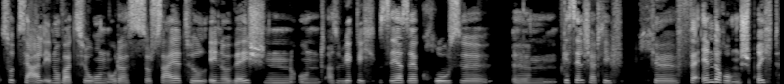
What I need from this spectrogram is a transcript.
Sozialinnovation oder Societal Innovation und also wirklich sehr, sehr große ähm, gesellschaftliche Veränderungen spricht,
